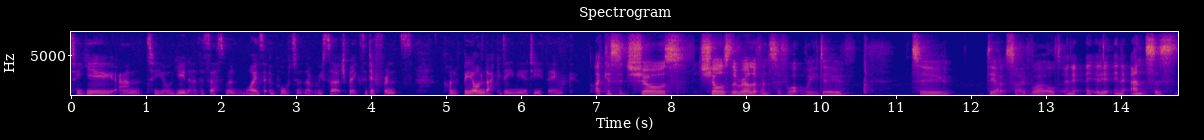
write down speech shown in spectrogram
to you and to your unit of assessment? Why is it important that research makes a difference kind of beyond academia, do you think? I guess it shows it shows the relevance of what we do to the outside world, and it, it, it answers,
